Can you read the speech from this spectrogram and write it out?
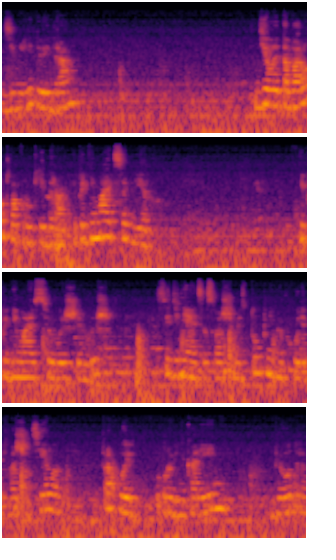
земли, до ядра, делает оборот вокруг ядра и поднимается вверх. И поднимаясь все выше и выше, соединяется с вашими ступнями, входит в ваше тело, проходит уровень коленей, бедра.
